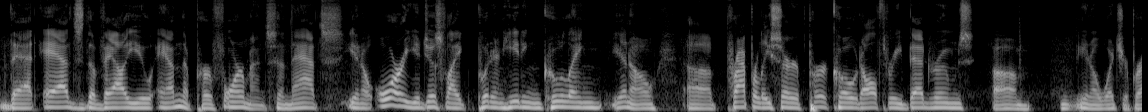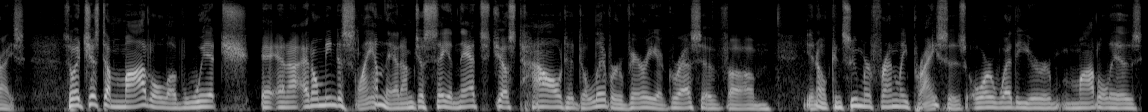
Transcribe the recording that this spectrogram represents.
that adds the value and the performance. And that's, you know, or you just like put in heating and cooling, you know, uh, properly served per code, all three bedrooms. Um, you know, what's your price? So it's just a model of which, and I don't mean to slam that. I'm just saying that's just how to deliver very aggressive, um, you know, consumer friendly prices, or whether your model is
